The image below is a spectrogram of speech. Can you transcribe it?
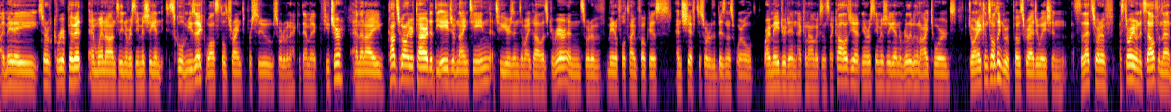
I made a sort of career pivot and went on to the University of Michigan to School of Music while still trying to pursue sort of an academic future. And then I consequently retired at the age of 19, two years into my college career, and sort of made a full time focus and shift to sort of the business world, where I majored in economics and psychology at University of Michigan, really with an eye towards joining a consulting group post graduation. So that's sort of a story in itself, and that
